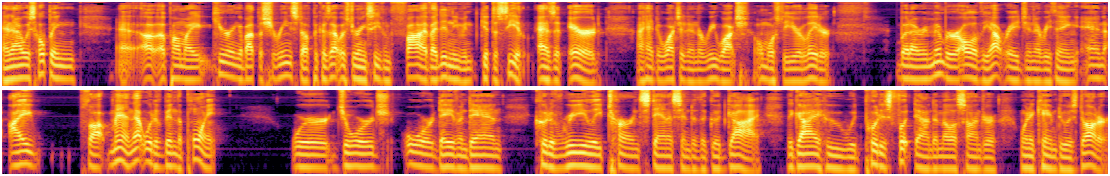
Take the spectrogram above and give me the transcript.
And I was hoping uh, upon my hearing about the Shireen stuff because that was during season five. I didn't even get to see it as it aired. I had to watch it in a rewatch almost a year later. But I remember all of the outrage and everything, and I thought, man, that would have been the point where George or Dave and Dan could have really turned Stannis into the good guy, the guy who would put his foot down to Melisandre when it came to his daughter,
